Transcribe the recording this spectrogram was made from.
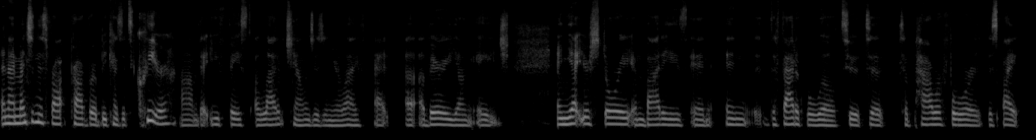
And I mention this proverb because it's clear um, that you faced a lot of challenges in your life at a, a very young age. And yet your story embodies an indefatigable will to, to, to power forward despite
